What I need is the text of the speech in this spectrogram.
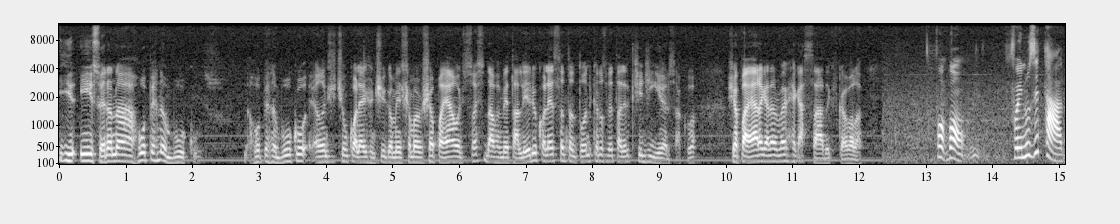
E, isso, era na Rua Pernambuco. Na Rua Pernambuco, é onde tinha um colégio antigamente chamado Champagnat, onde só estudava metaleiro, e o Colégio Santo Antônio, que eram os metaleiros que tinham dinheiro, sacou? Champagnat era a galera mais arregaçada que ficava lá. Bom, foi inusitado,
